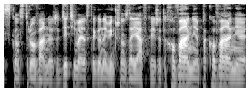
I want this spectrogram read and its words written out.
skonstruowane, że dzieci mają z tego największą zajawkę i że to chowanie, pakowanie,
